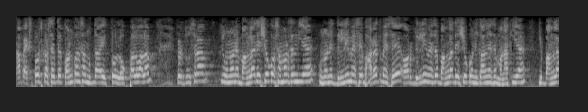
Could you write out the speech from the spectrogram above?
आप एक्सपोज कर सकते हो। कौन कौन सा मुद्दा? एक तो लोकपाल वाला फिर दूसरा कि उन्होंने बांग्लादेशियों को समर्थन दिया है। उन्होंने दिल्ली में से, भारत में से और दिल्ली में से बांग्लादेशियों को निकालने से मना किया है कि बांग्ला,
